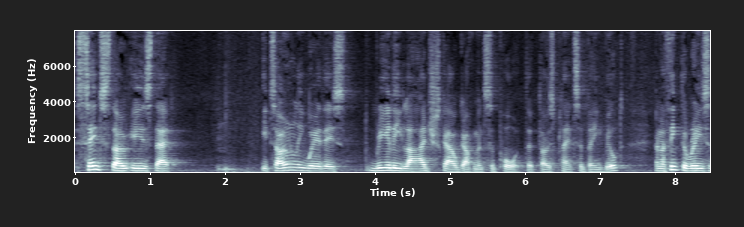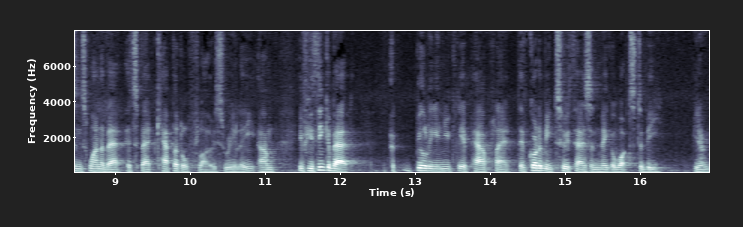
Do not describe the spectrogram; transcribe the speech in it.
sense, though, is that it's only where there's really large scale government support that those plants are being built. And I think the reason's one about it's about capital flows, really. Um, if you think about building a nuclear power plant, they've got to be 2,000 megawatts to be, you know,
